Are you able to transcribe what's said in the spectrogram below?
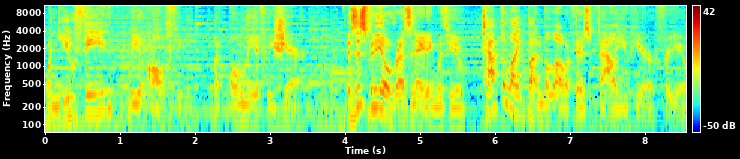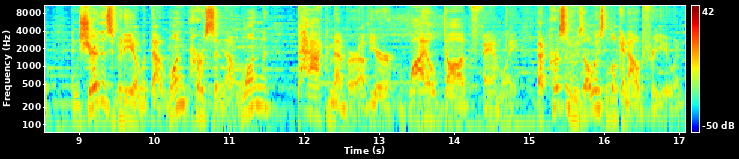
When you feed, we all feed, but only if we share. Is this video resonating with you? Tap the like button below if there's value here for you, and share this video with that one person, that one pack member of your wild dog family, that person who's always looking out for you and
